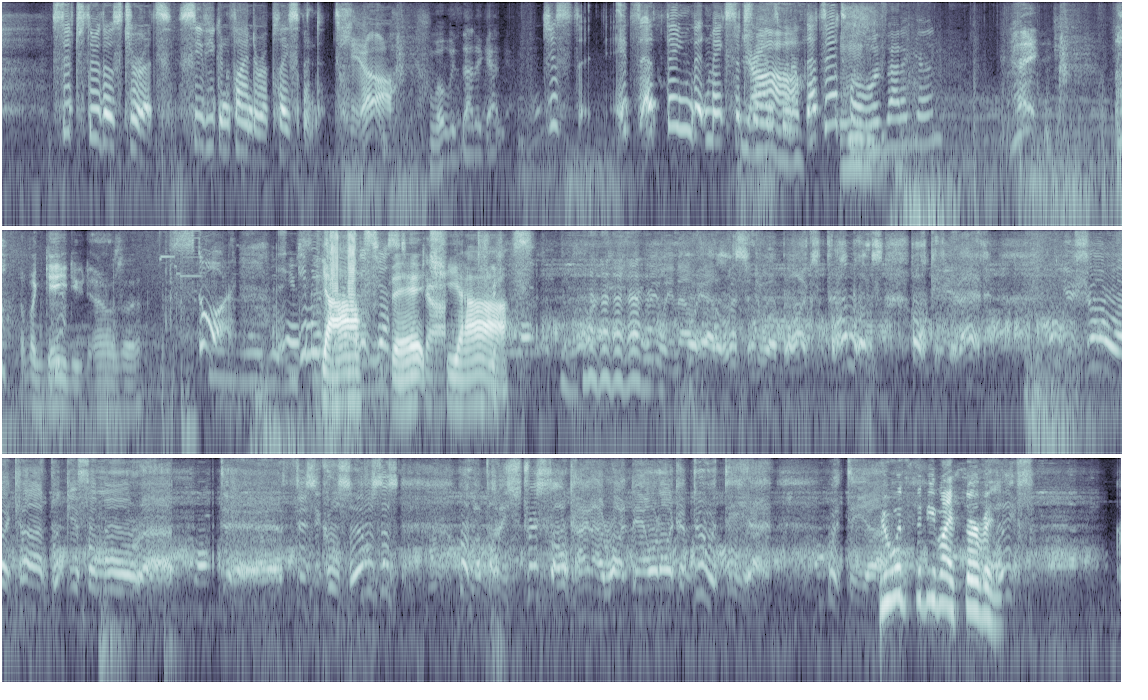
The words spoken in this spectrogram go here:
Sift through those turrets, see if you can find a replacement. Yeah. What was that again? Just, it's a thing that makes the Yeah. transmitter. That's it. What was that again? I'm a gay dude now, so. Score! Give me Yes, just... bitch, yes. really know how to listen to a bloke's problems, I'll give you that. You sure I can't book you for more, uh, uh physical services? I'm a bloody stress volcano right now, and I could do with the, uh, with the, uh... Who wants to be my servant?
